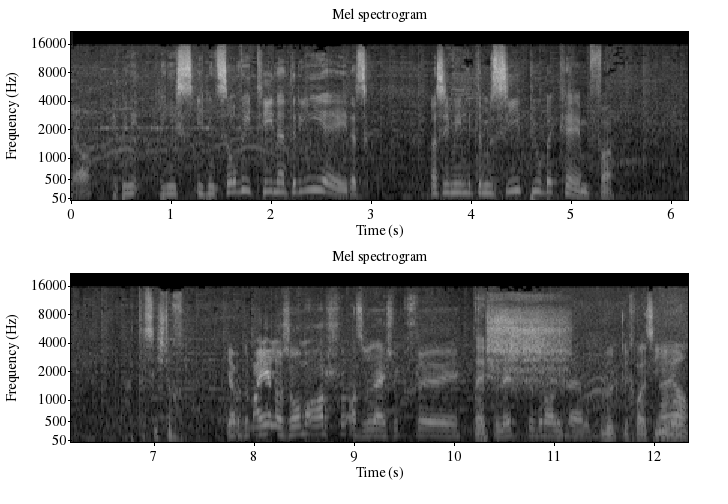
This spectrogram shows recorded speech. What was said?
Ja. Ich bin, bin ich, ich bin so weit hinten drin, ey, dass, dass ich mich mit dem Siebel bekämpfe. Das ist doch Ja, aber der Maelo ist schon am Arsch. Also der ist wirklich äh, Der ist- komplett über alle Felder. wirklich, was ich Ja, ja.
